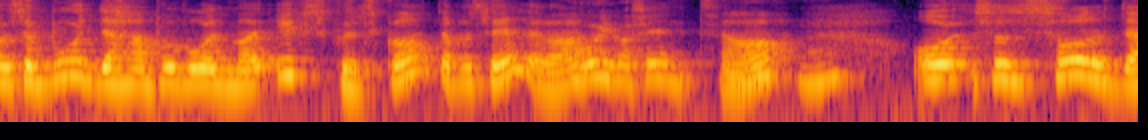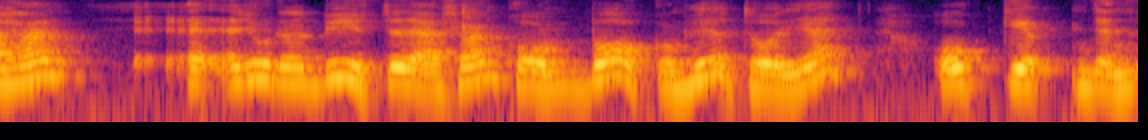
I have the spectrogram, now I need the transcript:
Och så bodde han på Volmar Yxkullsgata på Söder va? Oj, vad fint. Ja. Mm. Och så sålde han, eh, jag gjorde ett byte där, så han kom bakom Hötorget. Och eh, den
